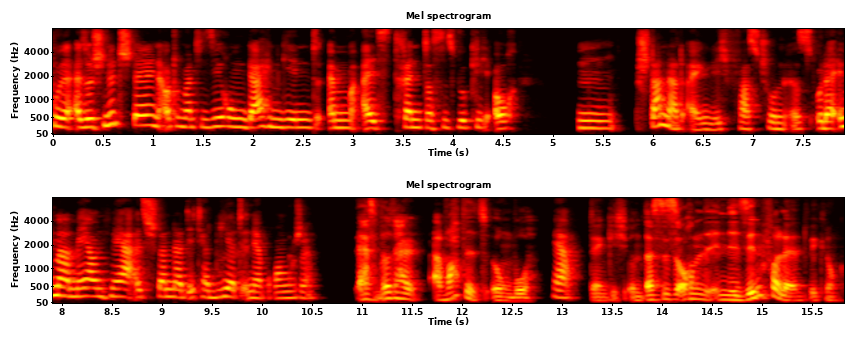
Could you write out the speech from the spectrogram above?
Cool. Also Schnittstellen, Automatisierung dahingehend ähm, als Trend, dass es wirklich auch mh, Standard eigentlich fast schon ist oder immer mehr und mehr als Standard etabliert in der Branche. Das wird halt erwartet irgendwo, ja. denke ich. Und das ist auch eine, eine sinnvolle Entwicklung.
